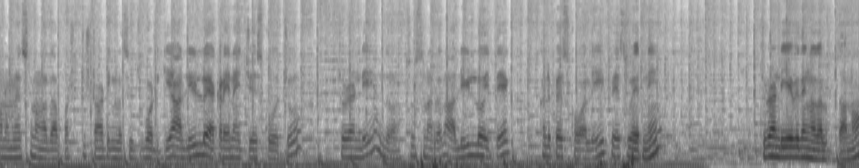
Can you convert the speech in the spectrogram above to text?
మనం వేసుకున్నాం కదా ఫస్ట్ స్టార్టింగ్లో స్విచ్ బోర్డ్కి ఆ లీడ్లో ఎక్కడైనా ఇచ్చేసుకోవచ్చు చూడండి చూస్తున్నారు కదా ఆ లీడ్లో అయితే కలిపేసుకోవాలి ఫేస్ వైర్ని చూడండి ఏ విధంగా కలుపుతాను.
